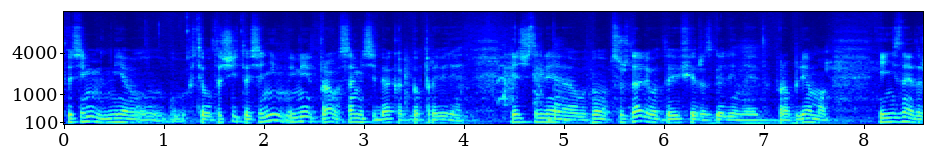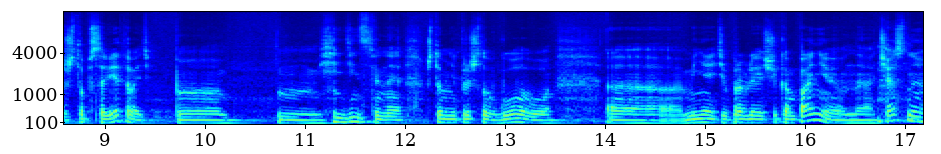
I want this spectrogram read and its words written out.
То есть им, я хотел уточнить, то есть они имеют право сами себя как бы проверять. Я, честно говоря, вот мы обсуждали вот до эфира с Галиной эту проблему. Я не знаю даже, что посоветовать. Э, Единственное, что мне пришло в голову, э, меняйте управляющую компанию на частную.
